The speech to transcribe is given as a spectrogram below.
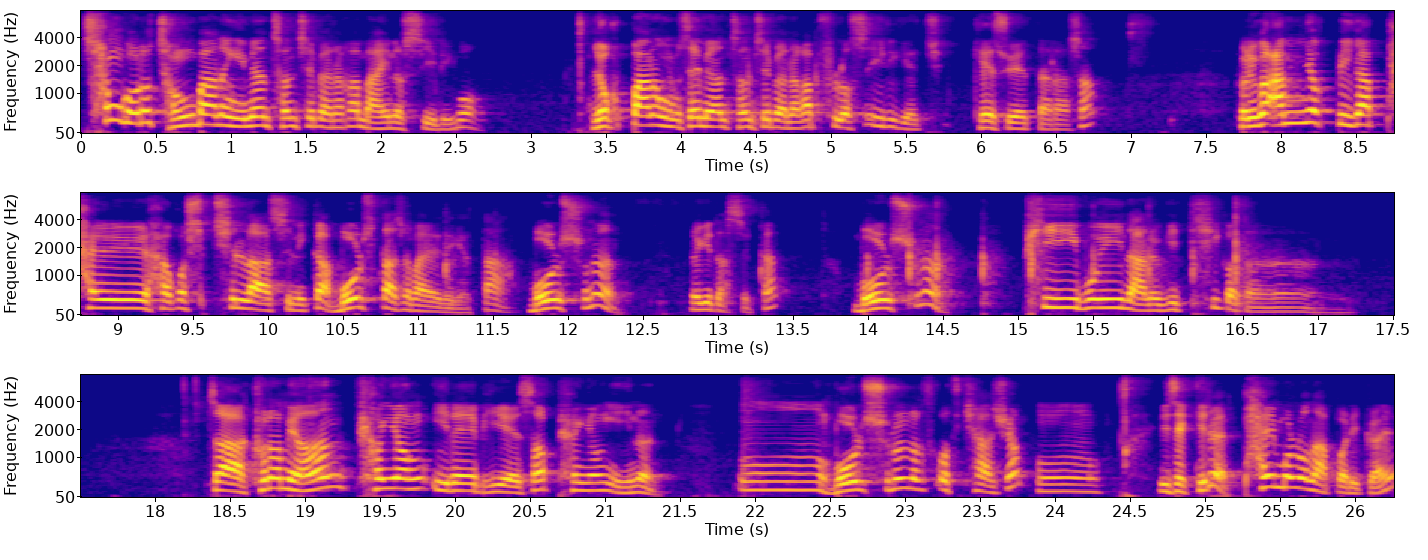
참고로 정반응이면 전체 변화가 마이너스 1이고 역반응 우세면 전체 변화가 플러스 1이겠지. 개수에 따라서. 그리고 압력비가 8하고 17 나왔으니까 몰수 따져봐야 되겠다. 몰수는 여기다 쓸까? 몰수는 PV 나누기 T거든. 자, 그러면 평형 1에 비해서 평형 2는 음, 몰수를 어떻게 하죠? 음, 이 새끼를 8몰로 놔버릴까요?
